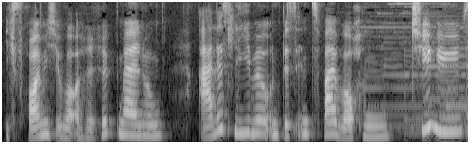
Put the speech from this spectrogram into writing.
Ich freue mich über eure Rückmeldung. Alles Liebe und bis in zwei Wochen. Tschüss!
